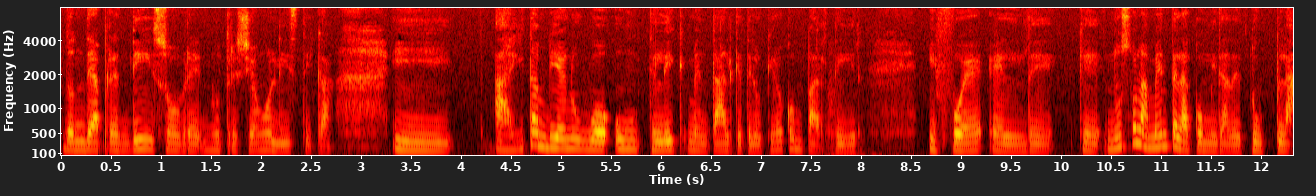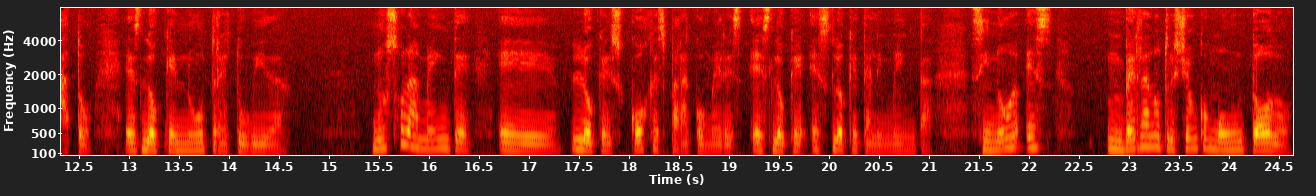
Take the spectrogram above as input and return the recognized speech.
donde aprendí sobre nutrición holística. Y ahí también hubo un clic mental que te lo quiero compartir y fue el de que no solamente la comida de tu plato es lo que nutre tu vida, no solamente eh, lo que escoges para comer es, es, lo que, es lo que te alimenta, sino es ver la nutrición como un todo,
